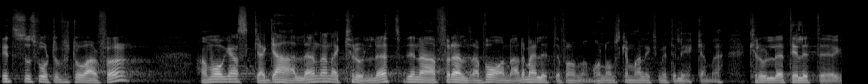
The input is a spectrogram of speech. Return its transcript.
Det är inte så svårt att förstå varför. Han var ganska galen den där Krullet. Mina föräldrar varnade mig lite för honom. Honom ska man liksom inte leka med. Krullet är lite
